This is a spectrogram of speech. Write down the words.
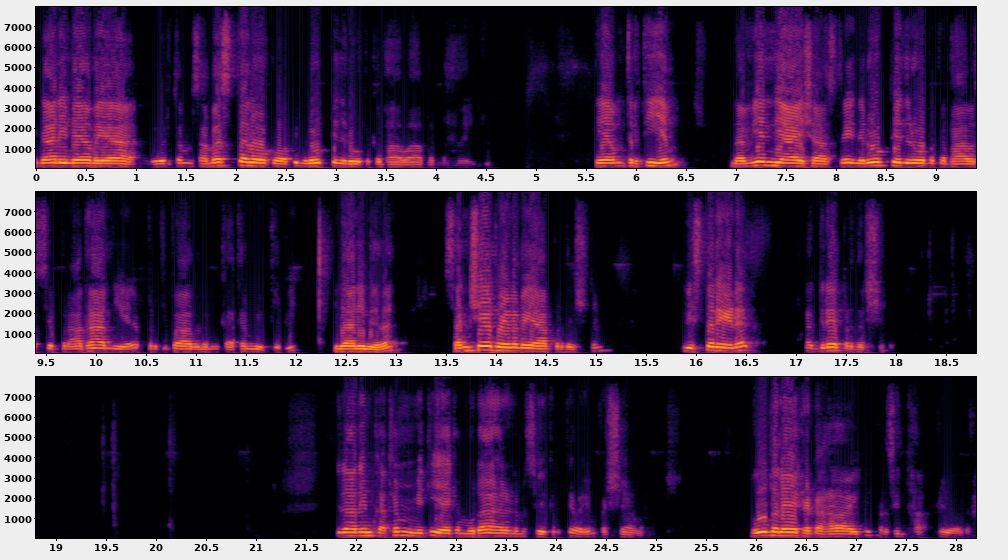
इदानीमेव मया विवृतं समस्तलोकोऽपि निरूप्यनिरूपकभावापन्नः इति। एवं तृतीयं, नव्यन्यायशास्त्रे निरूप्यनिरूपकभावस्य प्राधान्येन प्रतिपादनं कथम् इत्यपि इदानीमेव सङ्क्षेपेण मया प्रदर्शितम्। विस्तरेण अग्रे प्रदर्श्यते इदानीं कथम् इति एकम् उदाहरणं स्वीकृत्य वयं पश्यामः। भूतले घटः इति प्रसिद्धः प्रयोगः।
